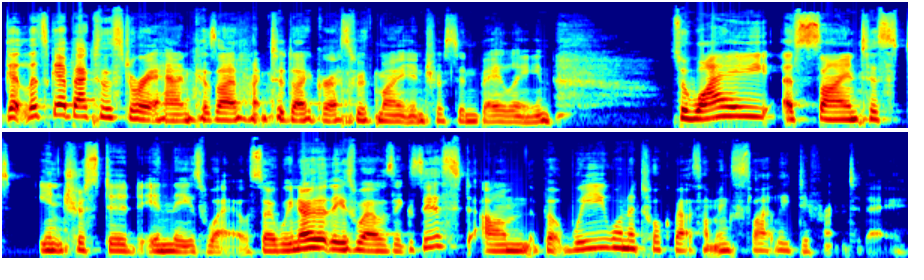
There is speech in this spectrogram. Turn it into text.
get, let's get back to the story at hand because I like to digress with my interest in baleen. So, why a scientist interested in these whales? So, we know that these whales exist, um, but we want to talk about something slightly different today.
